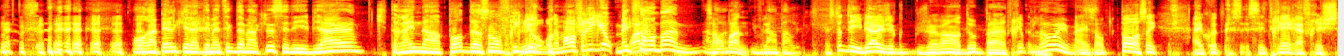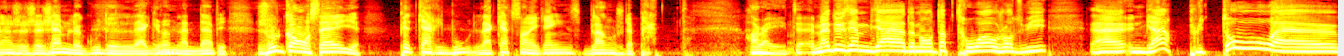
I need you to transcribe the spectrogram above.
On rappelle que la thématique de Marcus, c'est des bières qui traînent dans la porte de son frigo. De mon frigo. Mais qui sont bonnes. Sont bonnes. Il voulait en parler. C'est toutes des bières que je vends en double, pas en triple. Ben oui, ben Elles sont toutes passées. Ah, écoute, c'est très rafraîchissant. J'aime le goût de l'agrume là-dedans. Puis je vous le conseille. Pit Caribou, la 415 blanche de Pratt. All right. Ma deuxième bière de mon top 3 aujourd'hui, euh, une bière plutôt euh,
